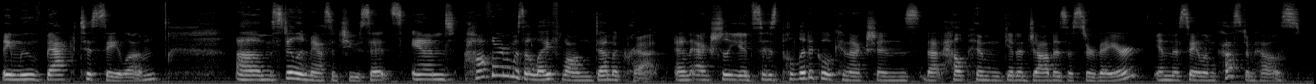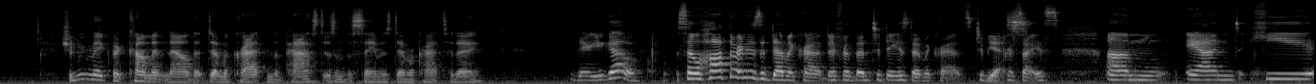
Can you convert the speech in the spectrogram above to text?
they move back to Salem, um, still in Massachusetts. And Hawthorne was a lifelong Democrat, and actually, it's his political connections that help him get a job as a surveyor in the Salem Custom House. Should we make the comment now that Democrat in the past isn't the same as Democrat today? There you go. So Hawthorne is a Democrat, different than today's Democrats, to be Yes. precise. Um, and he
